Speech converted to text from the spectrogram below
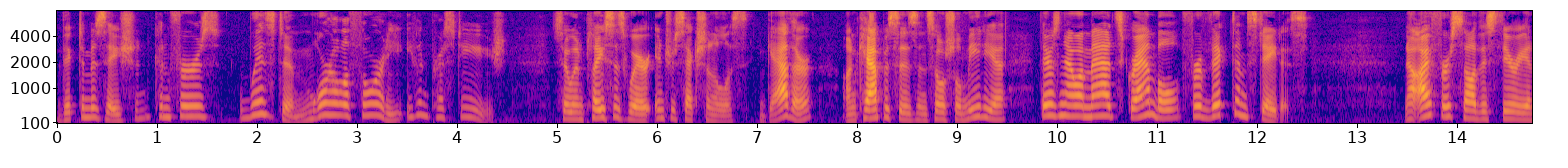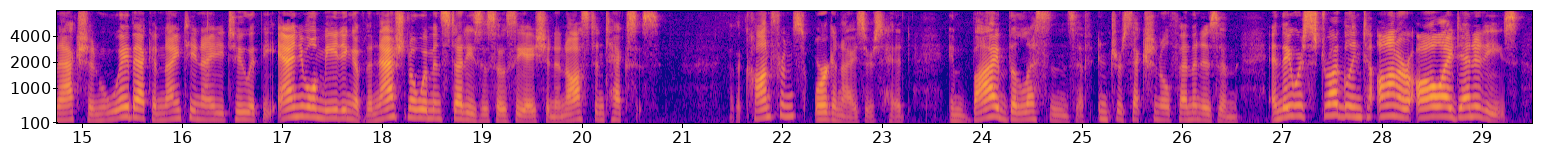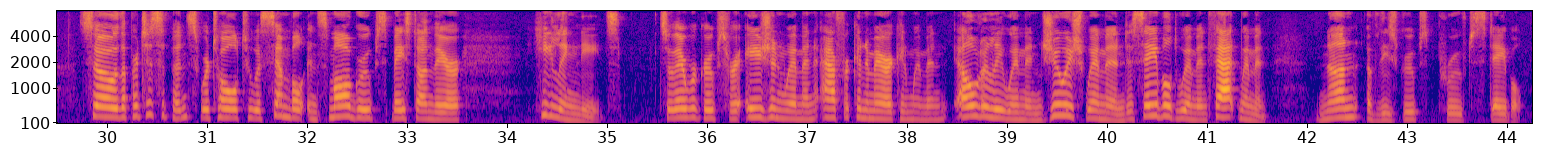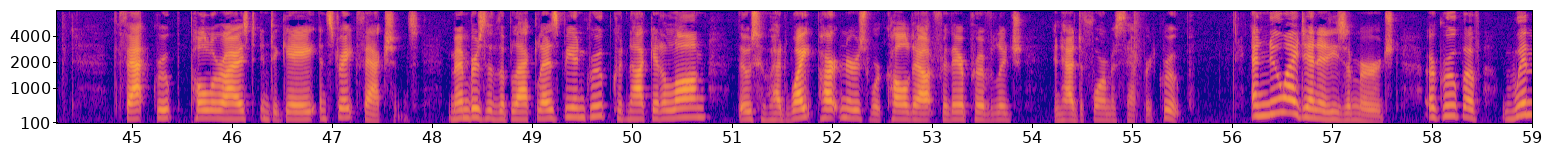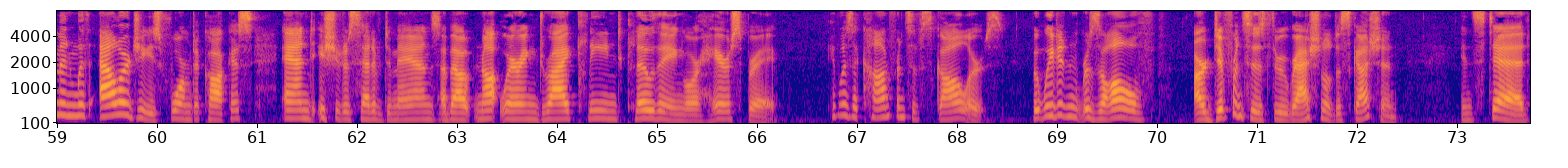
victimization confers wisdom, moral authority, even prestige. So, in places where intersectionalists gather, on campuses and social media, there's now a mad scramble for victim status. Now, I first saw this theory in action way back in 1992 at the annual meeting of the National Women's Studies Association in Austin, Texas. Now, the conference organizers had imbibed the lessons of intersectional feminism, and they were struggling to honor all identities. So the participants were told to assemble in small groups based on their healing needs. So there were groups for Asian women, African American women, elderly women, Jewish women, disabled women, fat women. None of these groups proved stable. The fat group polarized into gay and straight factions. Members of the black lesbian group could not get along. Those who had white partners were called out for their privilege and had to form a separate group. And new identities emerged. A group of women with allergies formed a caucus and issued a set of demands about not wearing dry cleaned clothing or hairspray. It was a conference of scholars, but we didn't resolve our differences through rational discussion. Instead,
